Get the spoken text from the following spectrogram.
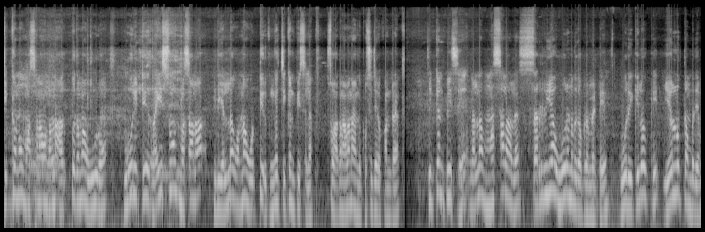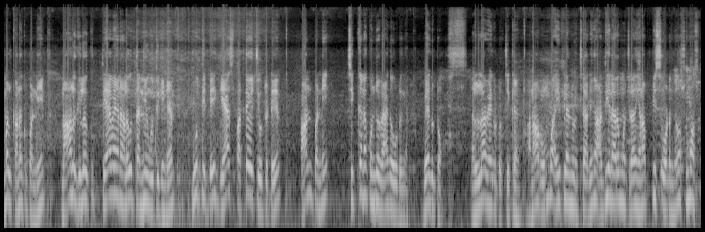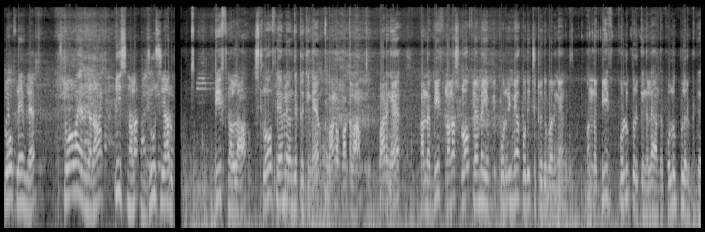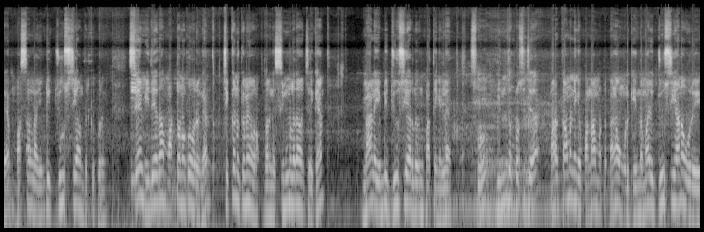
சிக்கனும் மசாலாவும் நல்லா அற்புதமாக ஊறும். ஊறிட்டு ரைஸும் மசாலா இது எல்லாம் ஒன்றா ஒட்டி இருக்குங்க சிக்கன் பீஸில் ஸோ அதனால நான் இந்த ப்ரொசீஜரை பண்ணுறேன் சிக்கன் பீஸு நல்லா மசாலாவில் சரியாக ஊறினதுக்கு அப்புறமேட்டு ஒரு கிலோவுக்கு எழுநூற்றம்பது எம்எல் கணக்கு பண்ணி நாலு கிலோவுக்கு தேவையான அளவு தண்ணி ஊற்றிக்கிங்க ஊற்றிட்டு கேஸ் பற்ற வச்சு விட்டுட்டு ஆன் பண்ணி சிக்கனை கொஞ்சம் வேக விடுங்க. வேகட்டும். நல்லா வேகட்டும் சிக்கன் ஆனால் ரொம்ப ஹை ஃப்ளேமில் வச்சிடாதீங்க. அதிக நேரம் வச்சிடாதீங்க. ஏன்னா பீஸ் உடஞ்சிடும் சும்மா ஸ்லோ ஃப்ளேமில் ஸ்லோவாக இருந்ததுன்னா பீஸ் நல்லா ஜூஸியாக இருக்கும். பீஃப் நல்லா ஸ்லோ ஃப்ளேமில் வந்துட்டு இருக்குங்க. வாங்க பார்க்கலாம். பாருங்கள் அந்த பீஃப் நல்லா ஸ்லோ ஃப்ளேமில் எப்படி பொறுமையாக கொதிச்சுட்டு இருக்கு பாருங்க. அந்த பீஃப் கொழுப்பு இருக்குங்கல்ல அந்த கொழுப்புல இருக்க மசாலா எப்படி ஜூஸியாக வந்திருக்கு பாருங்க. சேம் இதே தான் மட்டனுக்கும் வருங்க. சிக்கனுக்குமே வரும். பாருங்க சிம்மில் தான் வச்சுருக்கேன். மேலே எப்படி ஜூஸியாக இருந்ததுன்னு பார்த்தீங்கல்ல ஸோ இந்த ப்ரொசீஜர் மறக்காமல் நீங்கள் பண்ணால் மட்டும்தாங்க உங்களுக்கு இந்த மாதிரி ஜூஸியான ஒரு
